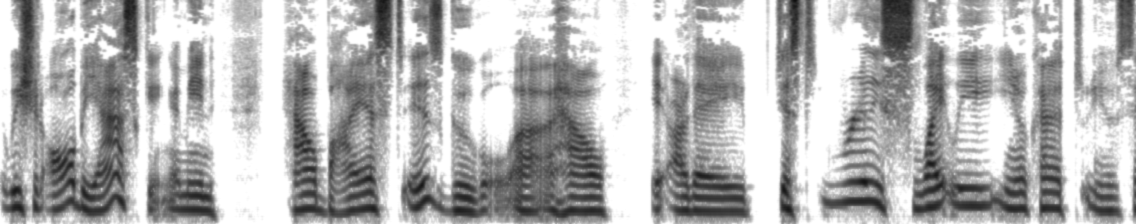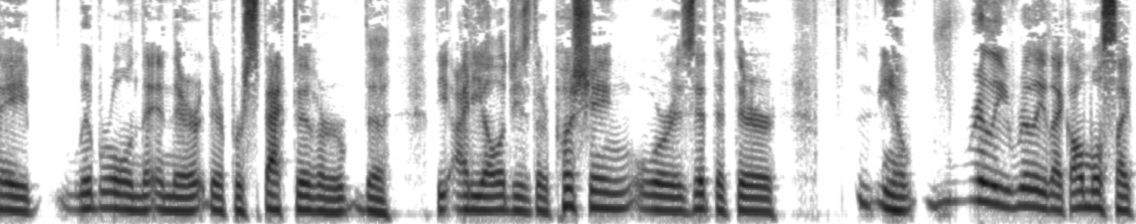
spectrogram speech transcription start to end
we should all be asking. I mean how biased is google? Uh, how are they just really slightly you know kind of you know say liberal in, the, in their their perspective or the the ideologies they're pushing? Or is it that they're you know really really like almost like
